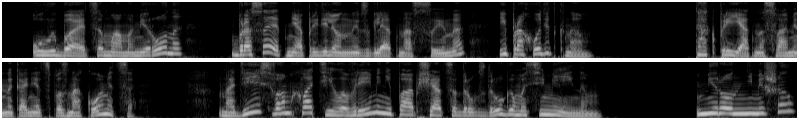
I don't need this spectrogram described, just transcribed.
— улыбается мама Мирона, бросает неопределенный взгляд на сына и проходит к нам. «Так приятно с вами, наконец, познакомиться. Надеюсь, вам хватило времени пообщаться друг с другом о семейном. Мирон не мешал?»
